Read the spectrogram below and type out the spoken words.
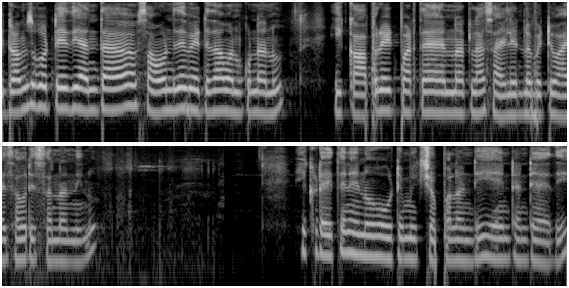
డ్రమ్స్ కొట్టేది అంతా సౌండ్దే పెట్టుదాం అనుకున్నాను. ఈ కాపరేట్ పడతాయన్నట్లా సైలెంట్లో పెట్టి వాయిస్ ఓవర్ ఇస్తున్నాను నేను. ఇక్కడైతే నేను ఒకటి మీకు చెప్పాలండి ఏంటంటే అది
